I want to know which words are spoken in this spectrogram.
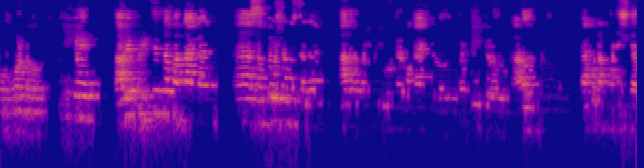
ಒಪ್ಕೊಂಡು ಹೀಗೆ ತಾವೇ ಪ್ರೀತಿಯಿಂದ ಬಂದಾಗ ಸಂತೋಷ ಅನಿಸ್ತದೆ ಆದ್ರೆ ಬಡ್ಡಿ ಊಟ, ಮಗ ಕೇಳೋದು, ಬಡ್ಡಿ ಕೇಳೋದು, ಕಾಡೋದು ಯಾಕೋ ನಮ್ಮ ಮನುಷ್ಯ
